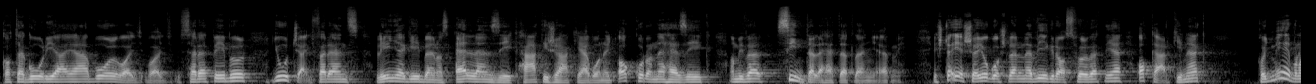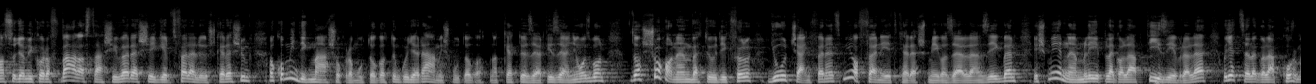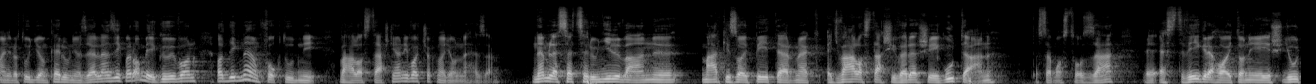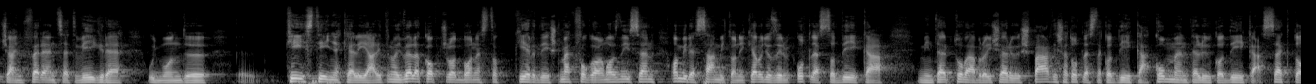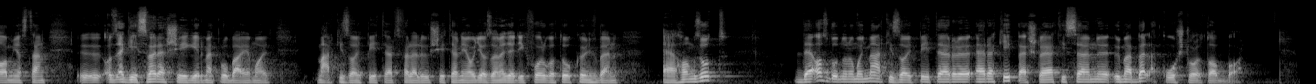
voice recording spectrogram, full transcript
kategóriájából, vagy, vagy szerepéből, Gyurcsány Ferenc lényegében az ellenzék hátizsákjában egy akkora nehezék, amivel szinte lehetetlen nyerni. És teljesen jogos lenne végre azt fölvetnie akárkinek, hogy miért van az, hogy amikor a választási vereségért felelős keresünk, akkor mindig másokra mutogatunk, ugye rám is mutogatnak 2018-ban, de az soha nem vetődik föl, Gyurcsány Ferenc mi a fenét keres még az ellenzékben, és miért nem lép legalább tíz évre le, hogy egyszer legalább kormányra tudjon kerülni az ellenzék, mert amíg ő van, addig nem fog tudni választást nyerni, vagy csak nagyon nehezen. Nem lesz egyszerű nyilván Márkizaj Péternek egy választási vereség után, teszem azt hozzá, ezt végrehajtani, és Gyurcsány Ferencet végre úgymond kész tények elé állítani, hogy vele kapcsolatban ezt a kérdést megfogalmazni, hiszen amire számítani kell, hogy azért ott lesz a DK, mint er- továbbra is erős párt, és hát ott lesznek a DK kommentelők, a DK szekta, ami aztán az egész vereségért megpróbálja majd Márkizaj Pétert felelősíteni, ahogy az a negyedik forgatókönyvben elhangzott. De azt gondolom, hogy Márkizaj Péter erre képes lehet, hiszen ő már belekóstolt abba,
